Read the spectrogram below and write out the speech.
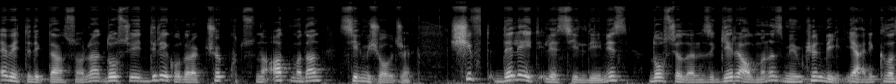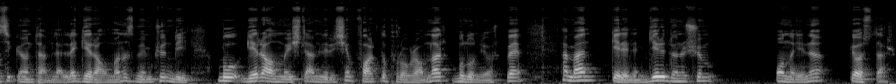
Evet dedikten sonra dosyayı direkt olarak çöp kutusuna atmadan silmiş olacak. Shift Delete ile sildiğiniz dosyalarınızı geri almanız mümkün değil. Yani klasik yöntemlerle geri almanız mümkün değil. Bu geri alma işlemleri için farklı programlar bulunuyor ve hemen gelelim. Geri dönüşüm onayını göster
